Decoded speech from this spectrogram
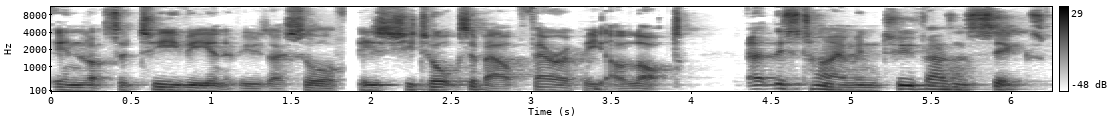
in lots of TV interviews I saw is she talks about therapy a lot. At this time in 2006,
